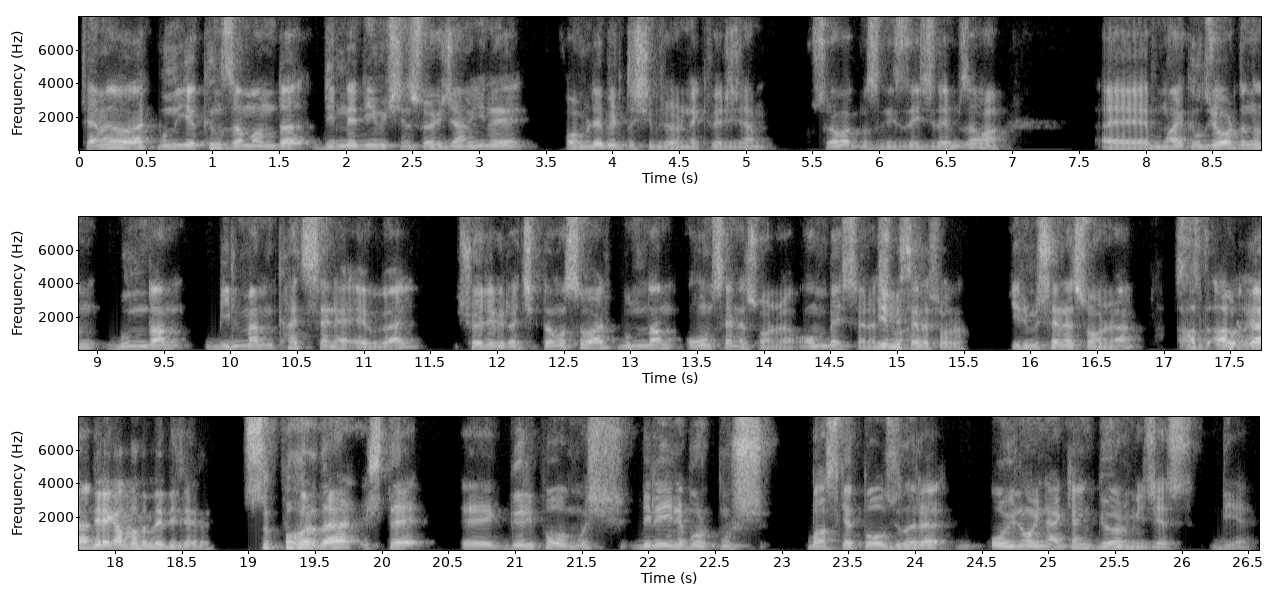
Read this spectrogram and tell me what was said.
temel olarak bunu yakın zamanda dinlediğim için söyleyeceğim. Yine Formula 1 dışı bir örnek vereceğim. Kusura bakmasın izleyicilerimiz ama e, Michael Jordan'ın bundan bilmem kaç sene evvel şöyle bir açıklaması var. Bundan 10 sene sonra, 15 sene 20 sonra, sene sonra. 20 sene sonra At- an- sporda direkt anladım ne diyeceğini. sporda işte e, grip olmuş, bileğini burkmuş basketbolcuları oyun oynarken görmeyeceğiz diye.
